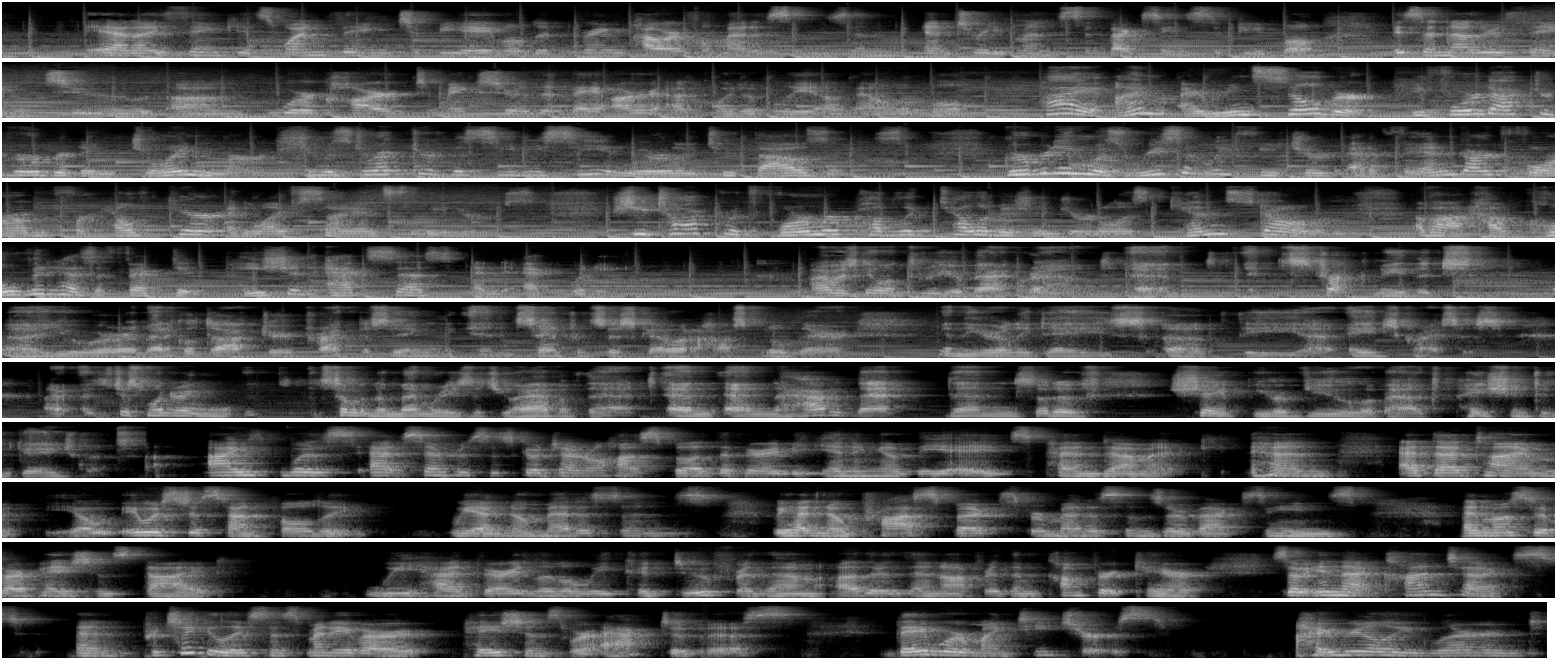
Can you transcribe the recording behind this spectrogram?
And I think it's one thing to be able to bring powerful medicines and, and treatments and vaccines to people. It's another thing to um, work hard to make sure that they are equitably available. Hi, I'm Irene Silber. Before Dr. Gerberding joined Merck, she was director of the CDC in the early 2000s. Gerberding was recently featured at a Vanguard Forum for Healthcare and Life Science Leaders. She talked with former public television journalist Ken Stone about how COVID has affected patient access and equity. I was going through your background, and it struck me that uh, you were a medical doctor practicing in San Francisco at a hospital there in the early days of the uh, AIDS crisis. I was just wondering some of the memories that you have of that, and and how did that then sort of shape your view about patient engagement? I was at San Francisco General Hospital at the very beginning of the AIDS pandemic, and at that time, you know, it was just unfolding. We had no medicines, we had no prospects for medicines or vaccines, and most of our patients died we had very little we could do for them other than offer them comfort care. So, in that context, and particularly since many of our patients were activists, they were my teachers. I really learned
